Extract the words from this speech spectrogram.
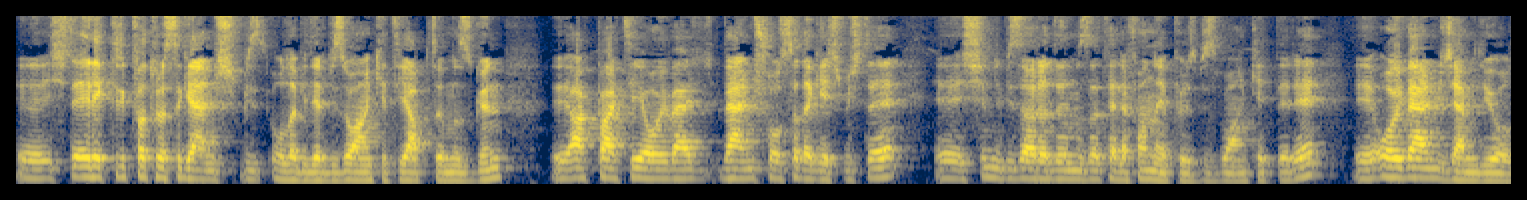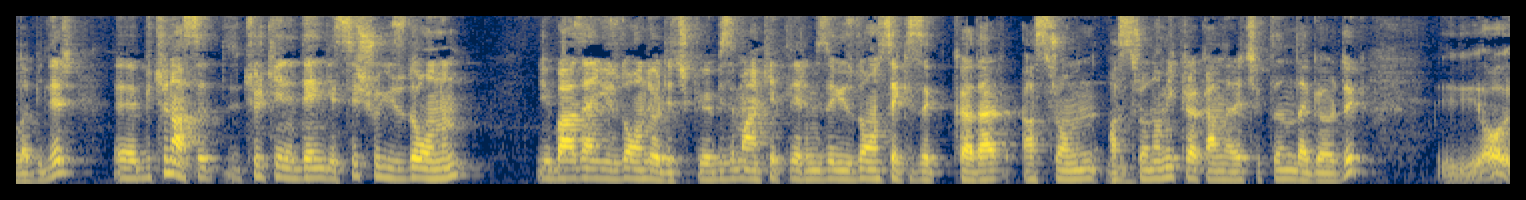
e, işte elektrik faturası gelmiş biz, olabilir biz o anketi yaptığımız gün. E, AK Parti'ye oy ver, vermiş olsa da geçmişte e, şimdi bizi aradığımızda telefonla yapıyoruz biz bu anketleri. E, oy vermeyeceğim diyor olabilir. E, bütün aslında Türkiye'nin dengesi şu %10'un e, bazen %14'e çıkıyor. Bizim anketlerimizde %18'e kadar astronom, astronomik rakamlara çıktığını da gördük. E, o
